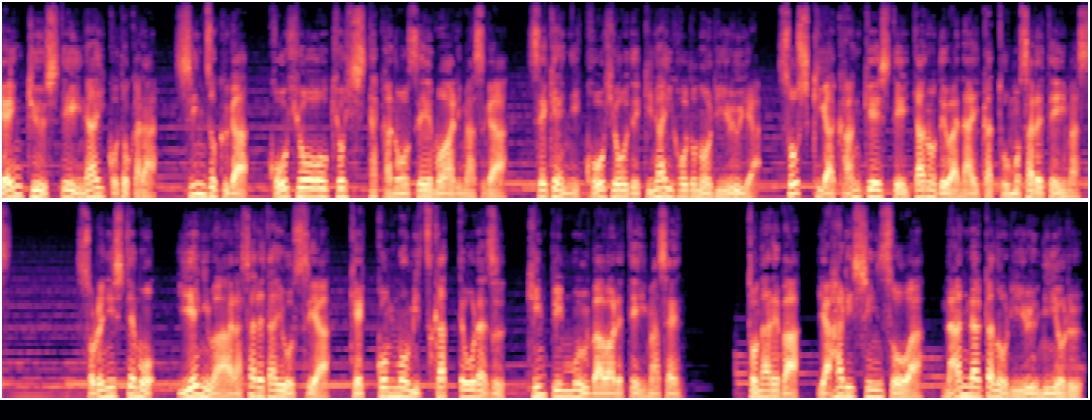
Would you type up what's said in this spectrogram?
言及していないことから親族が公表を拒否した可能性もありますが、世間に公表できないほどの理由や組織が関係していたのではないかともされています。それにしても家には荒らされた様子や血痕も見つかっておらず、金品も奪われていません。となれば、やはり真相は何らかの理由による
